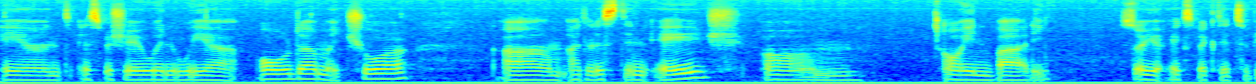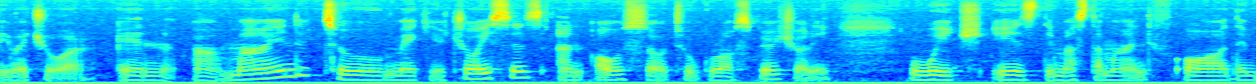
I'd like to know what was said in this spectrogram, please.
and especially when we are older, mature, um, at least in age um, or in body. So you're expected to be mature in uh, mind to make your choices and also to grow spiritually, which is the mastermind or the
